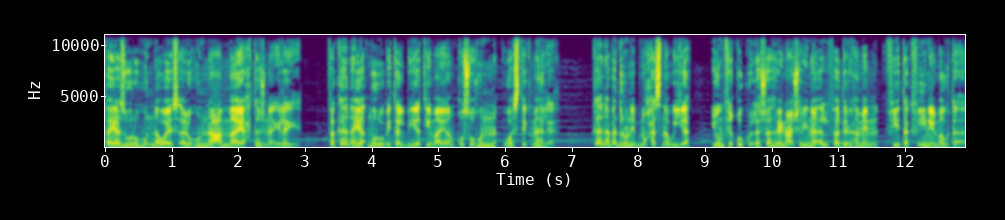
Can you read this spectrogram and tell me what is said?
فيزورهن ويسألهن عما يحتجن إليه فكان يأمر بتلبية ما ينقصهن واستكماله. كان بدر بن حسنوية ينفق كل شهر عشرين ألف درهم في تكفين الموتى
